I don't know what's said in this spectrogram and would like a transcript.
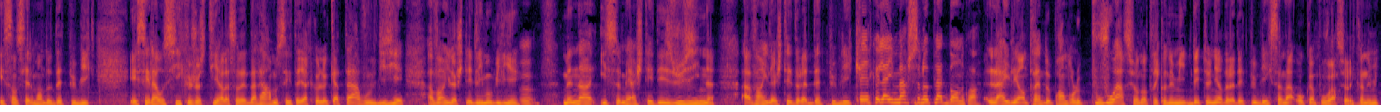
essentiellement de dette publique. Et c'est là aussi que je tire la sonnette d'alarme, c'est-à-dire que le Qatar, vous le disiez. Avant, il achetait de l'immobilier. Mm. Maintenant, il se met à acheter des usines. Avant, il achetait de la dette publique. C'est-à-dire que là, il marche sur notre plate-bande, quoi. Là, il est en train de prendre le pouvoir sur notre économie. Détenir de la dette publique, ça n'a aucun pouvoir sur l'économie.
